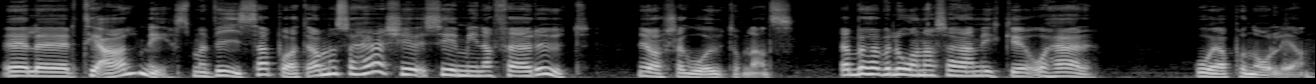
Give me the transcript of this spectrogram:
eller till Almi som visar på att ja, men så här ser, ser min affär ut när jag ska gå utomlands. Jag behöver låna så här mycket och här går jag på noll igen.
